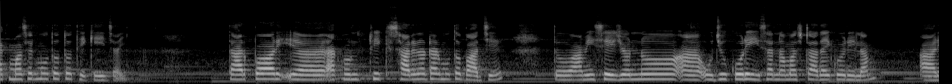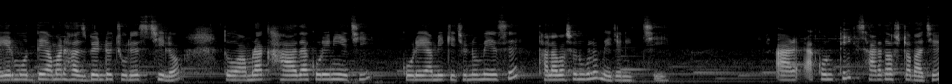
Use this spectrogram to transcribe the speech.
এক মাসের মতো তো থেকেই যায়। তারপর এখন ঠিক সাড়ে নটার মতো বাজে, তো আমি সেই জন্য উজু করে ঈশার নামাজটা আদায় করে নিলাম। আর এর মধ্যে আমার হাজব্যান্ডও চলে এসেছিল, তো আমরা খাওয়া দাওয়া করে নিয়েছি, করে আমি কিচেন রুমে এসে থালা বাসনগুলো মেজে নিচ্ছি। আর এখন ঠিক সাড়ে দশটা বাজে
